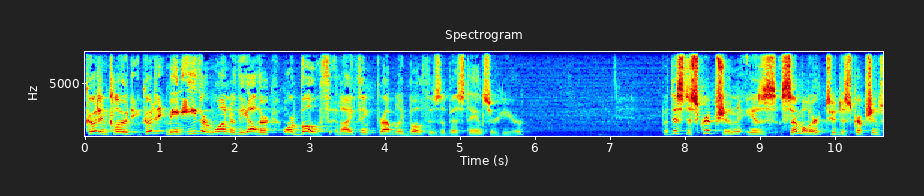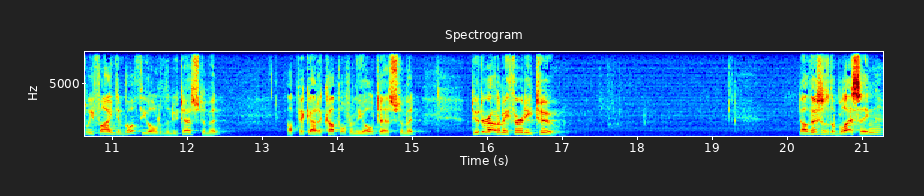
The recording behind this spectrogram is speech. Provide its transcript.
could include, could mean either one or the other, or both, and I think probably both is the best answer here. But this description is similar to descriptions we find in both the Old and the New Testament. I'll pick out a couple from the Old Testament. Deuteronomy 32. Now, this is the blessing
